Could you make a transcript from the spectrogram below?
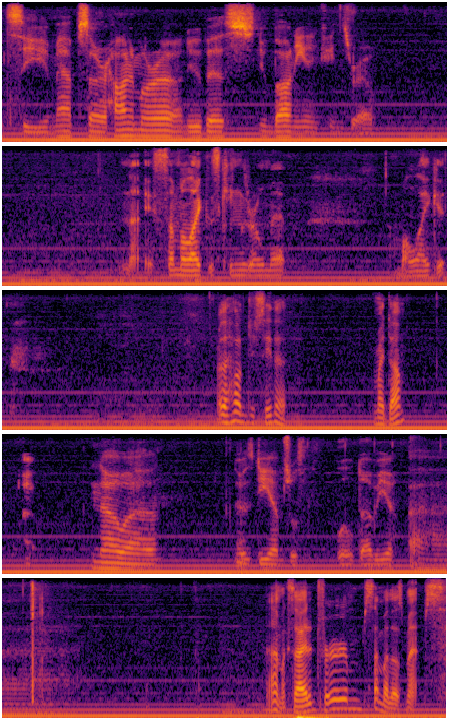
Let's see. Maps are Hanamura, Anubis, Numbani, and Kings Row. Nice. I'm gonna like this Kings Row map. I'm gonna like it. Where the hell did you see that? Am I dumb? No, uh, those DMs with Lil W. Uh, I'm excited for some of those maps.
